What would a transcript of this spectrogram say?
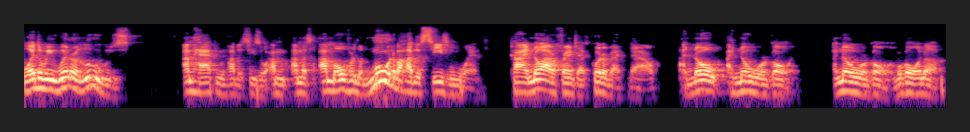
whether we win or lose, I'm happy with how the season. I'm I'm I'm over the moon about how the season went. I know I have a franchise quarterback now. I know I know we're going. I know we're going. We're going up.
